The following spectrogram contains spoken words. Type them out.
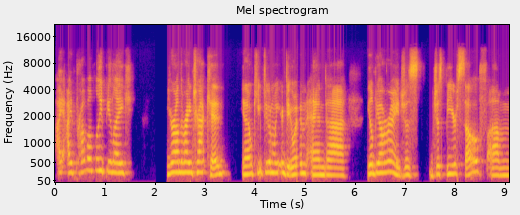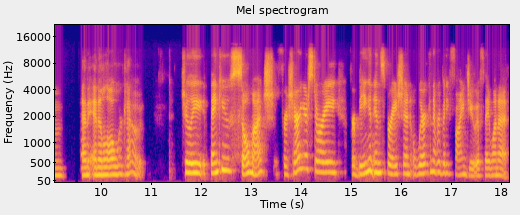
I I'd probably be like, you're on the right track, kid. You know, keep doing what you're doing and uh, you'll be all right. Just just be yourself. Um, and, and it'll all work out. Julie, thank you so much for sharing your story, for being an inspiration. Where can everybody find you if they want to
